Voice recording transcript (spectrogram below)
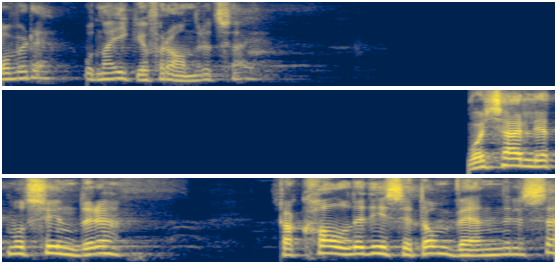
over det, og den har ikke forandret seg. Vår kjærlighet mot syndere skal kalle disse til omvendelse.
